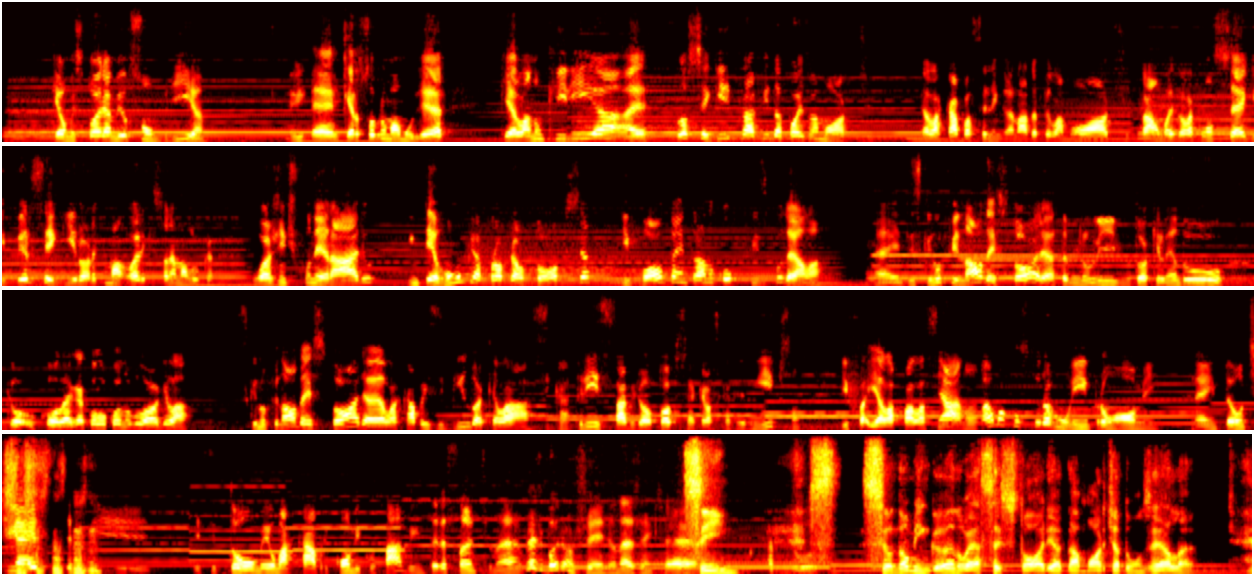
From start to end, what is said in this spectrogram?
que é uma história meio sombria, é, que era sobre uma mulher que ela não queria é, prosseguir para a vida após a morte. Ela acaba sendo enganada pela morte e tal, mas ela consegue perseguir. Olha que, olha que história maluca! O agente funerário interrompe a própria autópsia e volta a entrar no corpo físico dela. É, diz que no final da história, também no livro, estou aqui lendo o que o colega colocou no blog lá. Diz que no final da história ela acaba exibindo aquela cicatriz, sabe, de autópsia, aquela cicatriz em Y, e, e ela fala assim: ah, não é uma costura ruim para um homem. Né? Então tinha esse, esse, esse, tom meio macabro e cômico, sabe? Interessante, né? O Bradbury é um gênio, né, gente? É Sim. Maravilhoso se eu não me engano, essa história da morte da donzela,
